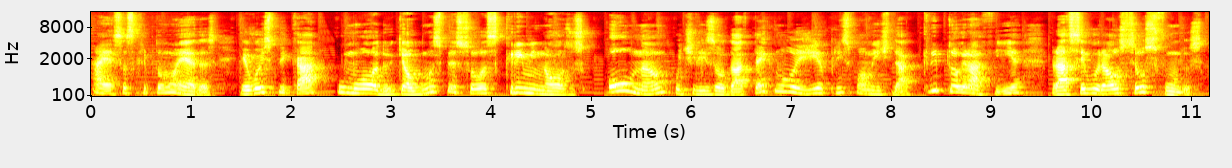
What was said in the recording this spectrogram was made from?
a essas criptomoedas. Eu vou explicar o modo que algumas pessoas, criminosos ou não, utilizam da tecnologia, principalmente da criptografia, para assegurar os seus fundos.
